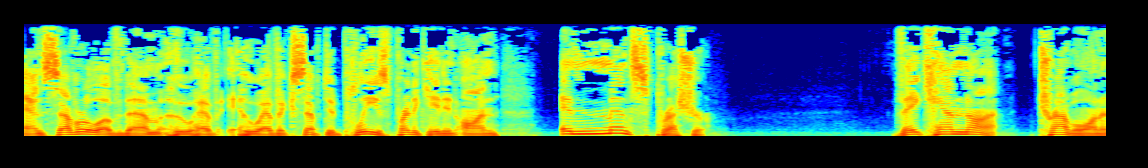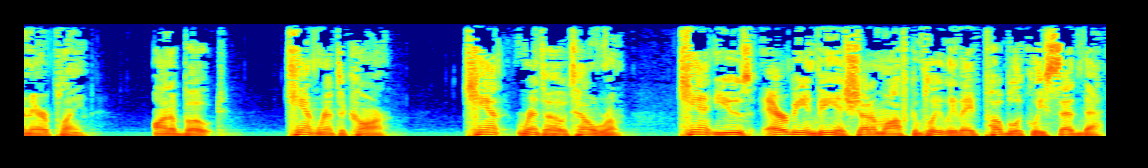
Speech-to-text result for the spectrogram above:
and several of them who have, who have accepted pleas predicated on immense pressure. They cannot travel on an airplane, on a boat, can't rent a car, can't rent a hotel room, can't use Airbnb has shut them off completely. They've publicly said that.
